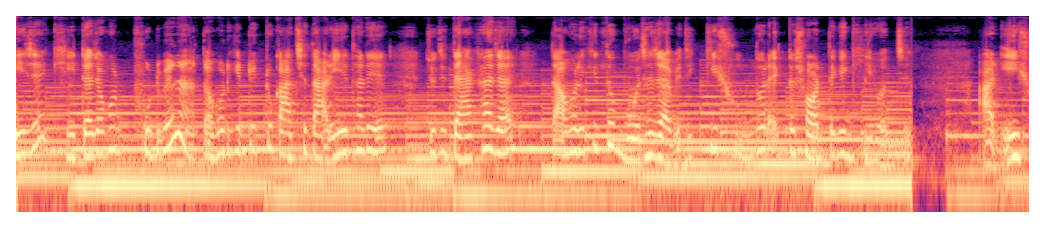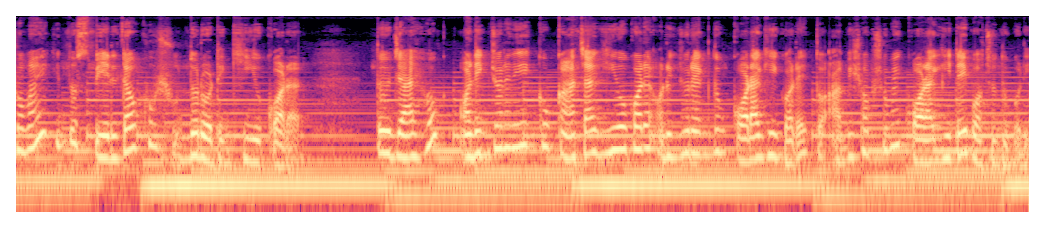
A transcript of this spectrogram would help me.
এই যে ঘিটা যখন ফুটবে না, তখন কিন্তু একটু কাছে দাঁড়িয়ে দাঁড়িয়ে যদি দেখা যায়, তাহলে কিন্তু বোঝা যাবে যে কি সুন্দর একটা শর থেকে ঘি হচ্ছে। আর এই সময় কিন্তু স্মেলটাও খুব সুন্দর ওঠে ঘি করার। তো যাই হোক, অনেকজনে দেখি খুব কাঁচা ঘিও করে, অনেকজনে একদম কড়া ঘি করে। তো আমি সবসময় কড়া ঘিটাই পছন্দ করি।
